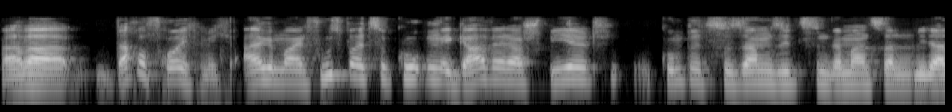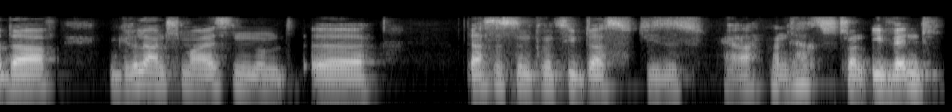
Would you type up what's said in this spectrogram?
Aber darauf freue ich mich. Allgemein Fußball zu gucken, egal wer da spielt, Kumpels zusammensitzen, wenn man es dann wieder darf einen Grill anschmeißen und äh, das ist im Prinzip das, dieses, ja, man sagt es schon, Event.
